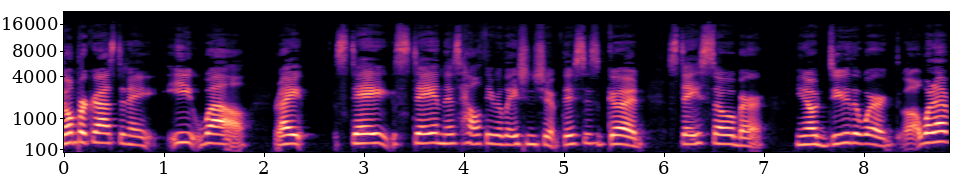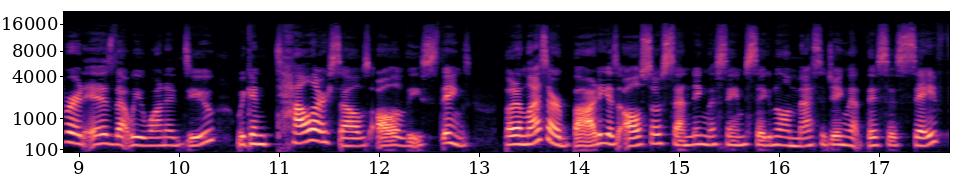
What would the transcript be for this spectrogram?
don't procrastinate, eat well, right? Stay, stay in this healthy relationship. This is good. Stay sober. You know, do the work. Whatever it is that we want to do, we can tell ourselves all of these things. But unless our body is also sending the same signal and messaging that this is safe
